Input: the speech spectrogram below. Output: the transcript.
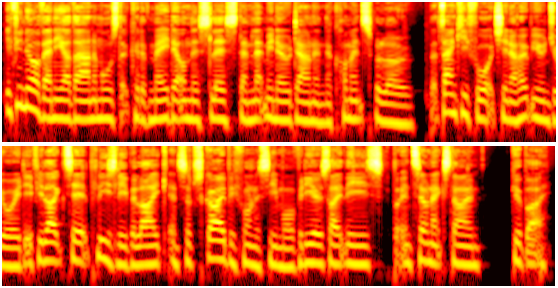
If you know of any other animals that could have made it on this list, then let me know down in the comments below. But thank you for watching, I hope you enjoyed. If you liked it, please leave a like and subscribe if you want to see more videos like these. But until next time, goodbye.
